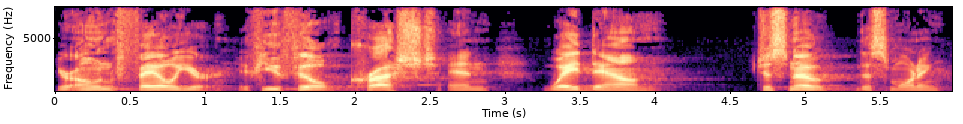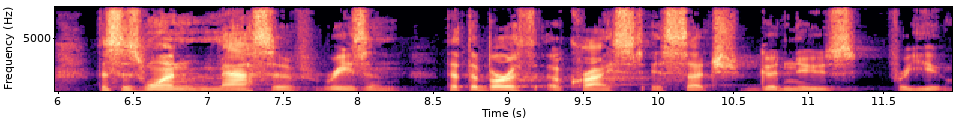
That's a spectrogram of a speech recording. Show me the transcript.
your own failure, if you feel crushed and weighed down, just know this morning this is one massive reason that the birth of Christ is such good news for you.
